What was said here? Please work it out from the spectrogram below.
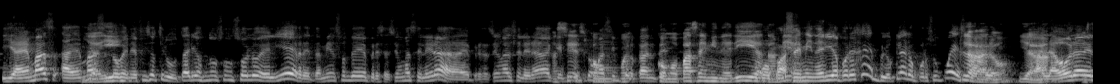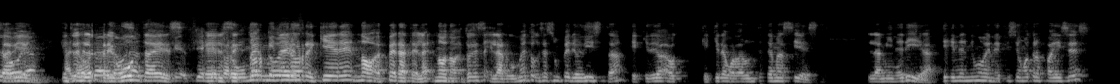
y además, además los beneficios tributarios no son solo del IR, también son de depreciación acelerada, depreciación acelerada que es mucho más importante. Como pasa en minería como pasa en minería, por ejemplo, claro, por supuesto. Claro, ya. A la hora de la hora, Entonces la, pregunta es, ¿el sector minero requiere...? No, espérate, no, no, entonces el argumento que seas un periodista que quiere, que quiere abordar un tema así es, ¿la minería tiene el mismo beneficio en otros países?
